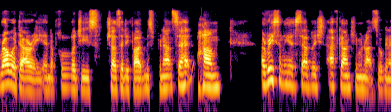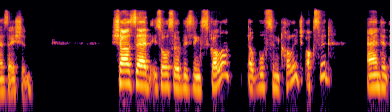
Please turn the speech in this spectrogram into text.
Rawadari, and apologies, Shaharzad, if I've mispronounced that, um, a recently established Afghan human rights organization. Shaharzad is also a visiting scholar at Wolfson College, Oxford, and an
